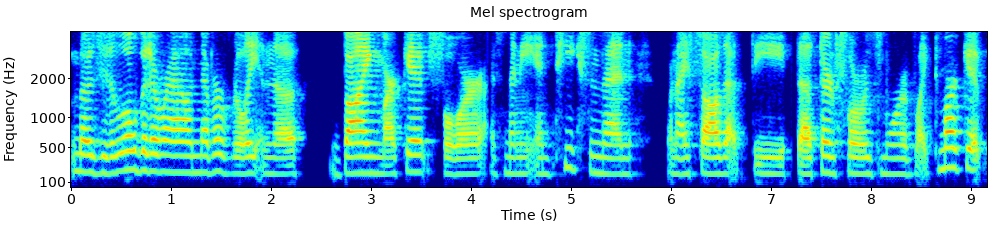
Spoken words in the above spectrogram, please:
moseyed a little bit around, never really in the buying market for as many antiques. And then when I saw that the the third floor was more of like the market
